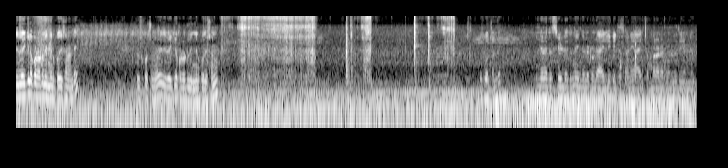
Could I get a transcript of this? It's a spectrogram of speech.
ఈ వెహికల్ ఒక టోటల్ ఇంజన్ పొజిషన్ అండి. చూసుకోవచ్చు మీరు ఇది వెహికల్ ఒక టోటల్ ఇంజన్ పొజిషన్ చూసుకోవచ్చండి. ఇంజన్ అయితే సీల్డ్ అవుతుంది. ఇంజన్ ఎటువంటి ఆయిల్ లీకేజెస్ కానీ ఆయిల్ చమ్మలు అనేటువంటిది ఏం లేవు.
